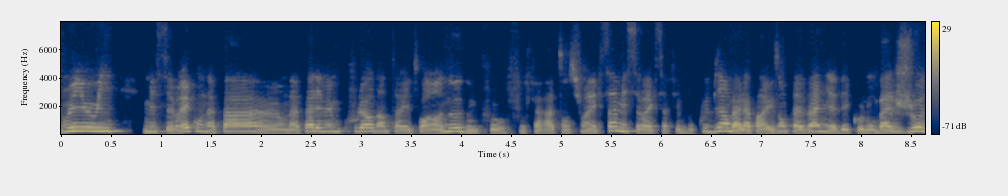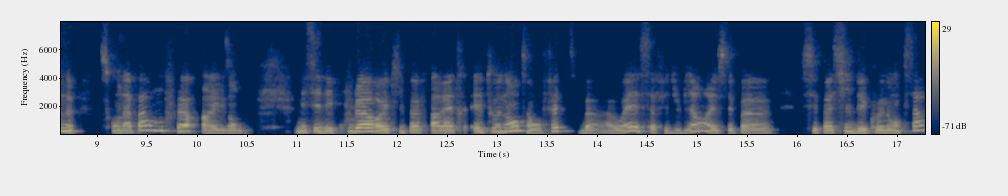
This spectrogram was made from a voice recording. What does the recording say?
Oui, oui, mais c'est vrai qu'on n'a pas, on n'a pas les mêmes couleurs d'un territoire à un autre, donc il faut, faire attention avec ça. Mais c'est vrai que ça fait beaucoup de bien. Bah, là, par exemple, à Vannes, il y a des colombages jaunes, ce qu'on n'a pas en fleurs, par exemple. Mais c'est des couleurs qui peuvent paraître étonnantes. Et en fait, bah ouais, ça fait du bien et c'est pas, c'est pas si déconnant que ça.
